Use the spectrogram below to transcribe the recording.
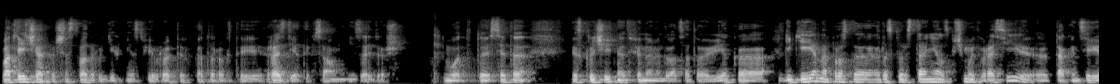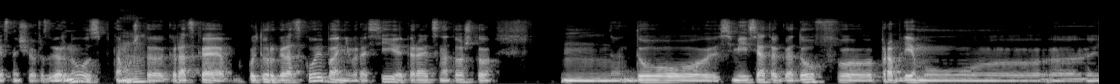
в отличие от большинства других мест в Европе, в которых ты раздетый в сауну не зайдешь. Вот, то есть это исключительно этот феномен 20 века. Гигиена просто распространялась. Почему это в России э, так интересно еще развернулось? Потому mm-hmm. что городская культура городской бани в России опирается на то, что до 70-х годов э, проблему э,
